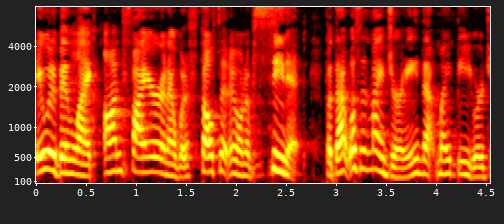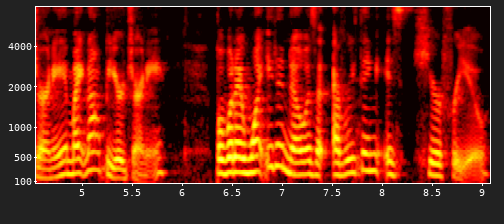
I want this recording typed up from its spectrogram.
it would have been like on fire and I would have felt it and I would have seen it. But that wasn't my journey. That might be your journey. It might not be your journey. But what I want you to know is that everything is here for you.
